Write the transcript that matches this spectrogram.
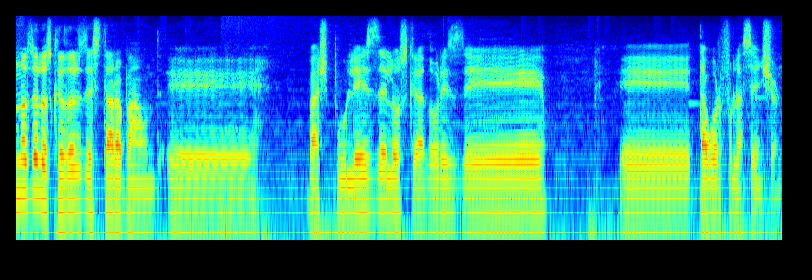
No, es de los creadores de Starbound. Eh, Bashpool es de los creadores de eh, Towerful Ascension.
